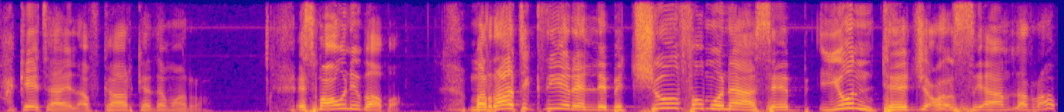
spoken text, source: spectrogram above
حكيت هاي الأفكار كذا مرة. اسمعوني بابا. مرات كثيرة اللي بتشوفه مناسب ينتج عصيان للرب.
